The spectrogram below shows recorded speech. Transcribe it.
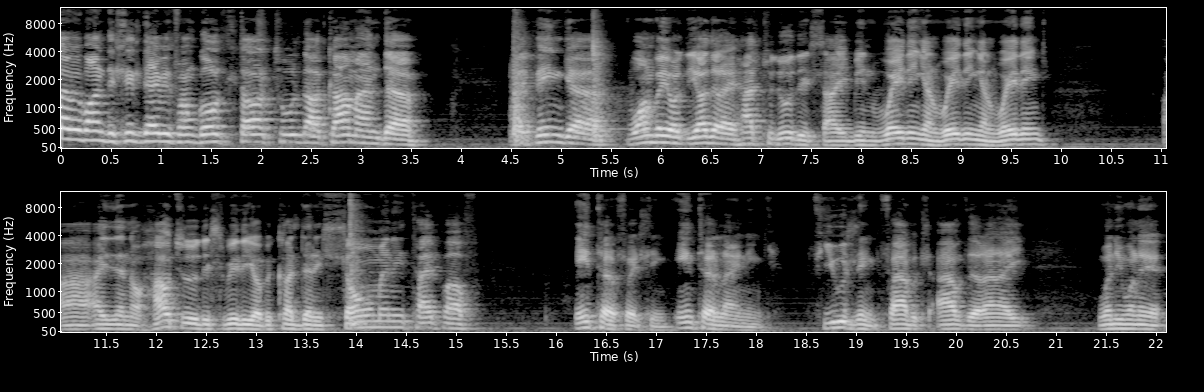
everyone, this is David from goldstartool.com and uh, I think uh, one way or the other I had to do this. I've been waiting and waiting and waiting. Uh, I didn't know how to do this video because there is so many type of interfacing, interlining, fusing fabrics out there and I when you want to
